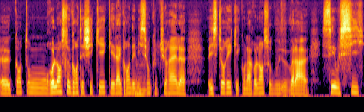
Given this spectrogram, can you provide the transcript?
Euh, quand on relance le Grand Échiquier, qui est la grande émission culturelle euh, historique, et qu'on la relance au goût, voilà, c'est aussi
